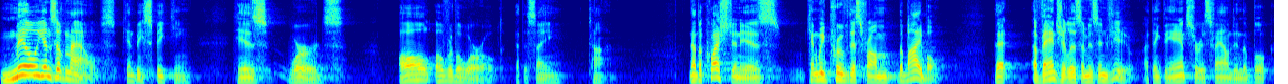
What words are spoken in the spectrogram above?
millions of mouths can be speaking his words all over the world at the same time. Now, the question is can we prove this from the Bible that evangelism is in view? I think the answer is found in the book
